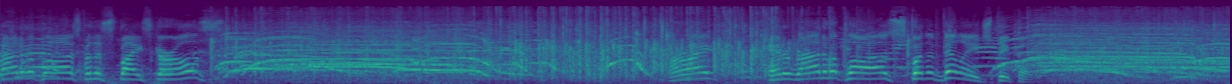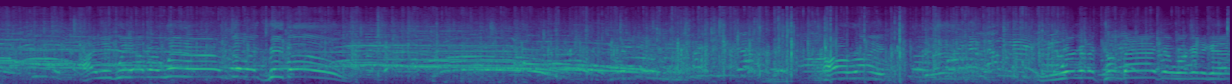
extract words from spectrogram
round of applause for the Spice Girls. All right. And a round of applause for the Village people. I think we have our winner, Village people. All right. We're going to come back and we're going to get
